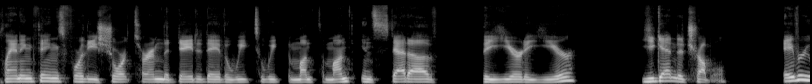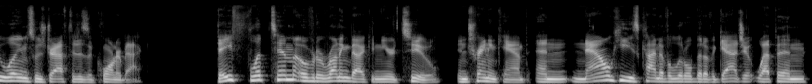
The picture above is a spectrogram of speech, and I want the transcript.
planning things for the short term, the day to day, the week to week, the month to month, instead of the year to year, you get into trouble. Avery Williams was drafted as a cornerback. They flipped him over to running back in year two in training camp. And now he's kind of a little bit of a gadget weapon,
